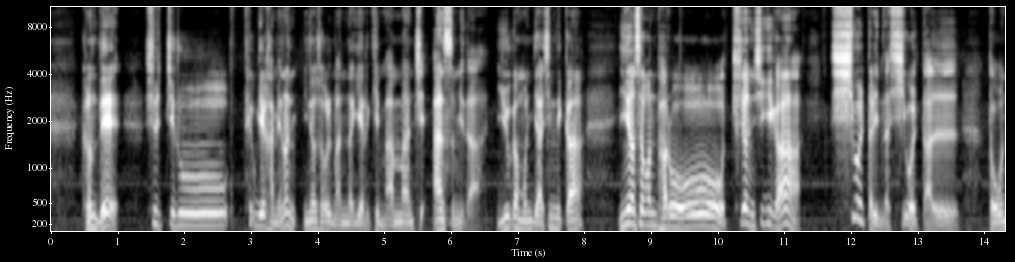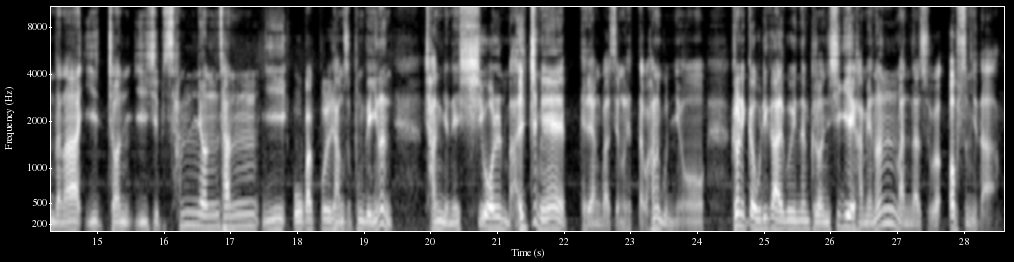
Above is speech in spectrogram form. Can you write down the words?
그런데 실제로 태국에 가면은 이 녀석을 만나기가 이렇게 만만치 않습니다. 이유가 뭔지 아십니까? 이 녀석은 바로 출현 시기가 10월 달입니다. 10월 달. 더군다나 2023년산 이 오각불 향수풍뎅이는 작년에 10월 말쯤에 대량 발생을 했다고 하는군요. 그러니까 우리가 알고 있는 그런 시기에 가면은 만날 수가 없습니다.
